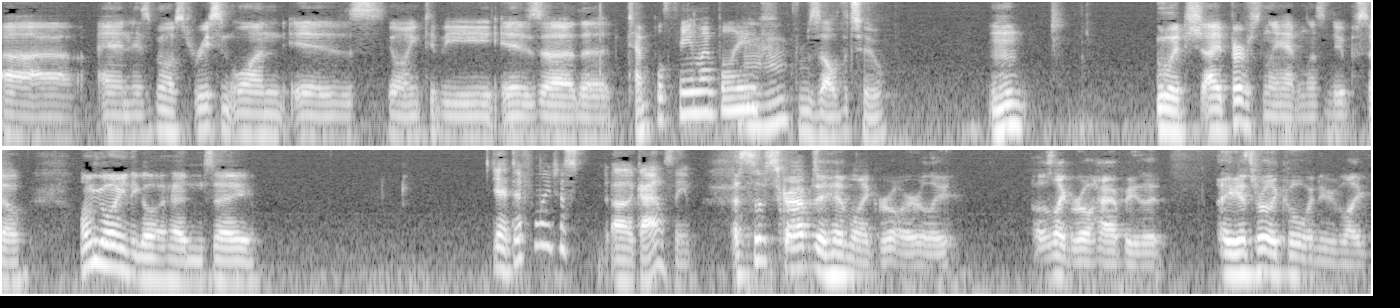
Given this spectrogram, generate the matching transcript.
Uh, and his most recent one is going to be is uh, the Temple theme, I believe. hmm From Zelda Two. Mhm. Which I personally haven't listened to, so I'm going to go ahead and say, yeah, definitely just uh, Guile's theme. I subscribed to him like real early. I was like real happy that like, it's really cool when you like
